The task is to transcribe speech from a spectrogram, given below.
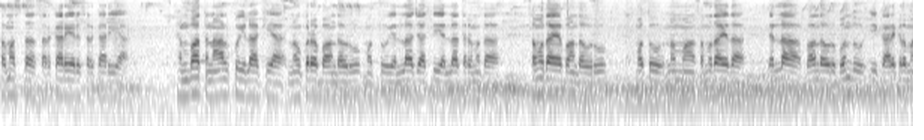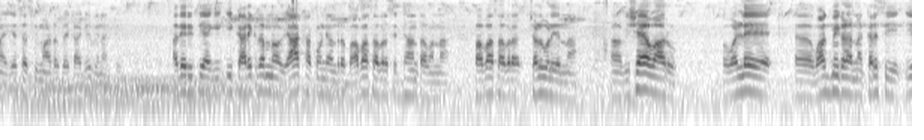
ಸಮಸ್ತ ಸರ್ಕಾರಿ ಹಿರಿಯ ಸರ್ಕಾರಿಯ ಎಂಬತ್ನಾಲ್ಕು ಇಲಾಖೆಯ ನೌಕರ ಬಾಂಧವರು ಮತ್ತು ಎಲ್ಲ ಜಾತಿ, ಎಲ್ಲ ಧರ್ಮದ ಸಮುದಾಯ ಬಾಂಧವರು ಮತ್ತು ನಮ್ಮ ಸಮುದಾಯದ ಎಲ್ಲ ಬಾಂಧವರು ಬಂದು ಈ ಕಾರ್ಯಕ್ರಮ ಯಶಸ್ವಿ ಮಾಡಬೇಕಾಗಿ ವಿನಂತಿ. ಅದೇ ರೀತಿಯಾಗಿ ಈ ಕಾರ್ಯಕ್ರಮ ನಾವು ಯಾಕೆ ಹಾಕ್ಕೊಂಡೆ ಅಂದರೆ ಬಾಬಾ ಸಾಹೇಬರ ಸಿದ್ಧಾಂತವನ್ನು, ಬಾಬಾ ಸಾಹೇಬರ ಚಳುವಳಿಯನ್ನು ವಿಷಯವಾರು ಒಳ್ಳೆಯ ವಾಗ್ಮಿಗಳನ್ನು ಕರೆಸಿ ಈ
